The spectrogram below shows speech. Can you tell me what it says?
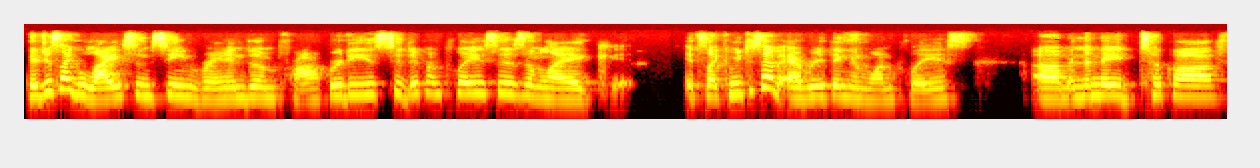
they're just like licensing random properties to different places and like it's like can we just have everything in one place um and then they took off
